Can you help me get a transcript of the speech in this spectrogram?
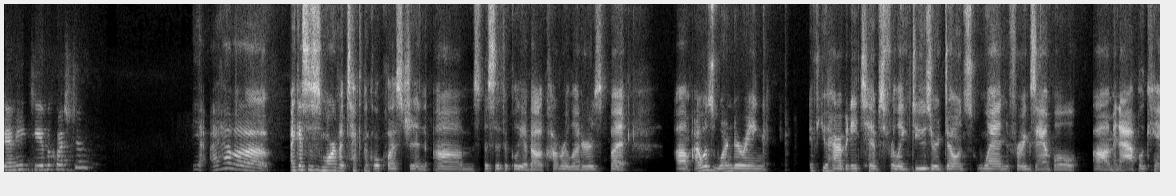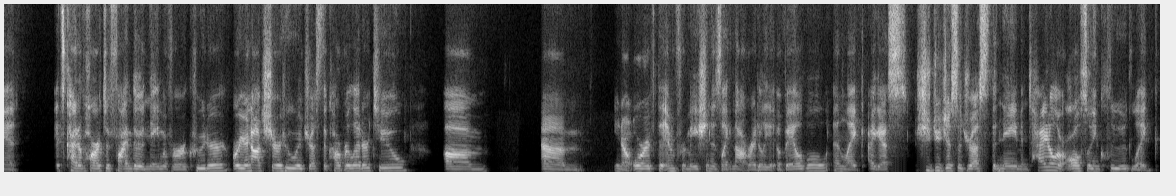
Jenny, do you have a question? Yeah, I have a, I guess this is more of a technical question um, specifically about cover letters, but um, I was wondering if you have any tips for like do's or don'ts when, for example, um, an applicant, it's kind of hard to find the name of a recruiter or you're not sure who to address the cover letter to. Um, um, you know, or if the information is like not readily available and like, I guess, should you just address the name and title or also include like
